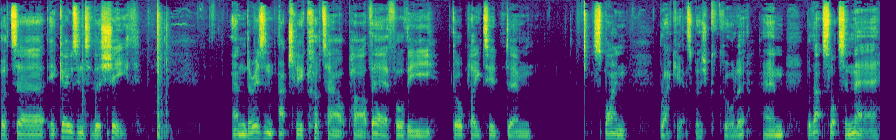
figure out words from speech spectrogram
But uh, it goes into the sheath, and there isn't actually a cutout part there for the gold-plated um, spine bracket, I suppose you could call it. Um, but that slots in there,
